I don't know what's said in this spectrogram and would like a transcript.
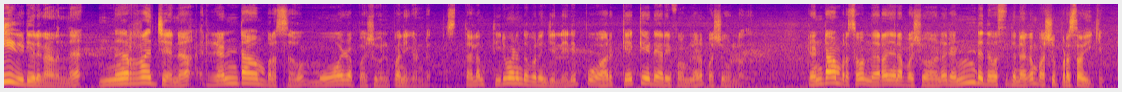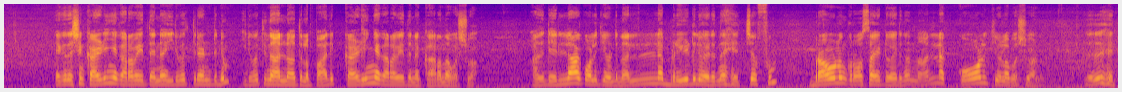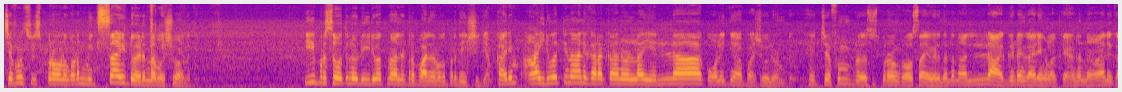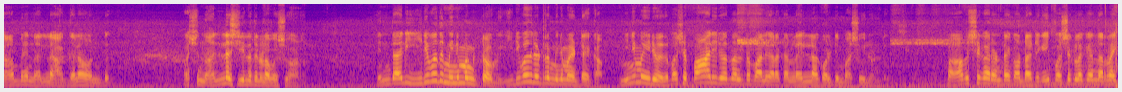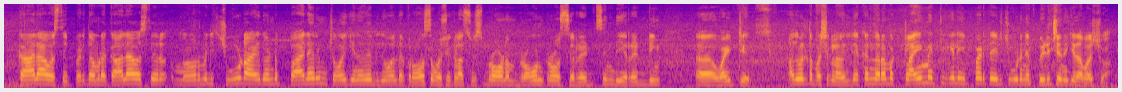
ഈ വീഡിയോയിൽ കാണുന്ന നിറജന രണ്ടാം പ്രസവം മോഴ പശു വിൽപ്പനയ്ക്കുണ്ട്. സ്ഥലം തിരുവനന്തപുരം ജില്ലയിൽ പൂവാർ കെ കെ ഡയറി ഫാമിലാണ് പശു ഉള്ളത്. രണ്ടാം പ്രസവം നിറജന പശുവാണ്. രണ്ട് ദിവസത്തിനകം പശു പ്രസവിക്കും. ഏകദേശം കഴിഞ്ഞ കറവയിൽ തന്നെ ഇരുപത്തിരണ്ടിനും ഇരുപത്തിനാലിനകത്തുള്ള പാൽ കഴിഞ്ഞ കറവയിൽ തന്നെ കറന്ന പശുവാണ് അതിന്റെ എല്ലാ ക്വാളിറ്റിയും ഉണ്ട്. നല്ല ബ്രീഡിൽ വരുന്ന എച്ച് എഫും ബ്രൗണും ക്രോസ് ആയിട്ട് വരുന്ന നല്ല ക്വാളിറ്റിയുള്ള പശുവാണ്. അതായത് എച്ച് എഫും സ്വിസ് ബ്രൗണും കൂടെ മിക്സായിട്ട് വരുന്ന പശുവാണിത്. ഈ പ്രസവത്തിന് ഒരു ഇരുപത്തിനാല് ലിറ്റർ പാൽ നമുക്ക് പ്രതീക്ഷിക്കാം. കാര്യം ആ ഇരുപത്തിനാല് കറക്കാനുള്ള എല്ലാ ക്വാളിറ്റിയും ആ പശുവിലുണ്ട്. എച്ച് എഫും സ്വിസ് ബ്രൗണും ക്രോസ് ആയി വരുന്നുണ്ട്. നല്ല അകിടം കാര്യങ്ങളൊക്കെയാണ്. നാല് കാമ്പിന് നല്ല അകലമുണ്ട്. പശു നല്ല ശീലത്തിലുള്ള പശുവാണ്. എന്തായാലും ഇരുപത് മിനിമം കിട്ടുമോ ഇരുപത് ലിറ്റർ മിനിമം ഇട്ടേക്കാം. മിനിമം ഇരുപത്. പക്ഷേ പാൽ ഇരുപത്തിനാല് ലിറ്റർ പാൽ കറക്കാനുള്ള എല്ലാ ക്വാളിറ്റിയും പശുവിലുണ്ട്. അപ്പോൾ ആവശ്യക്കാരുണ്ടെങ്കിൽ കോൺടാക്ട് ചെയ്യുക ഈ പശുക്കളൊക്കെ എന്ന് പറഞ്ഞാൽ കാലാവസ്ഥ ഇപ്പോഴത്തെ നമ്മുടെ കാലാവസ്ഥ നോർമലി ചൂടായതുകൊണ്ട് പലരും ചോദിക്കുന്നത് ഇതുപോലത്തെ ക്രോസ് പശുക്കളാണ് സ്വിസ് ബ്രൗണും ബ്രൗൺ ക്രോസ് റെഡ് സിന്തി റെഡിങ് വൈറ്റ് അതുപോലത്തെ പശുക്കളാണ്. ഇതൊക്കെ എന്ന് പറയുമ്പോൾ ക്ലൈമറ്റിക്കലി ഇപ്പോഴത്തെ ഒരു ചൂടിനെ പിടിച്ചു നിൽക്കുന്ന പശുവാണ്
